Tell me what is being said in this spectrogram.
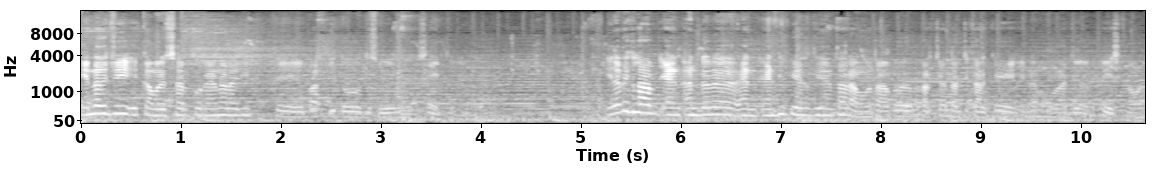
ਇਹਨਾਂ ਦੇ ਜੀ ਇੱਕ ਅੰਮ੍ਰਿਤਸਰ ਤੋਂ ਰਹਿਣ ਵਾਲਾ ਜੀ ਤੇ ਬਾਕੀ ਦੋ ਦਸੂਰ ਸਾਈਡ ਤੋਂ। ਇਹਨਾਂ ਦੇ ਖਿਲਾਫ ਐਨ- ਅੰਡਰ ਐਨਡੀਪੀਐਸ ਦੀਆਂ ਧਾਰਾਵਾਂ ਮੁਤਾਬਕ ਪਰਚਾ ਦਰਜ ਕਰਕੇ ਇਹਨਾਂ ਨੂੰ ਅੱਜ ਪੇਸ਼ ਕਰਾਉਣਾ।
